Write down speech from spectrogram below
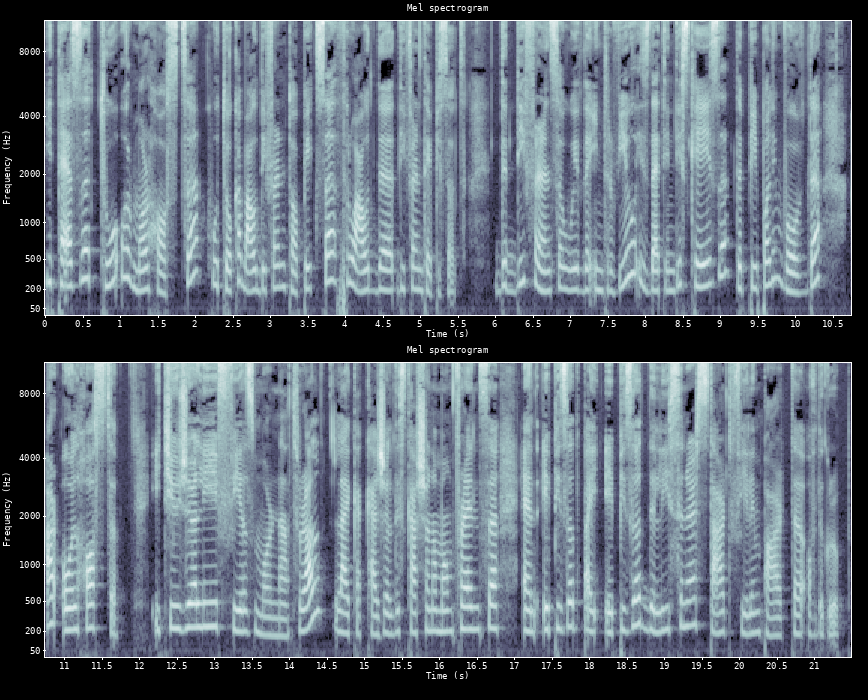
It has two or more hosts who talk about different topics throughout the different episodes. The difference with the interview is that in this case, the people involved are all hosts. It usually feels more natural, like a casual discussion among friends, and episode by episode, the listeners start feeling part of the group.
